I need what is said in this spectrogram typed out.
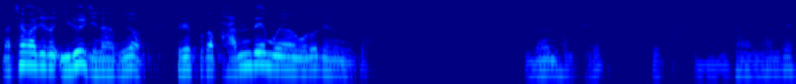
마찬가지로 1을 지나고요. 그래프가 반대 모양으로 되는 거죠. 이런 형태. 좀 모양이 이상하긴 한데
